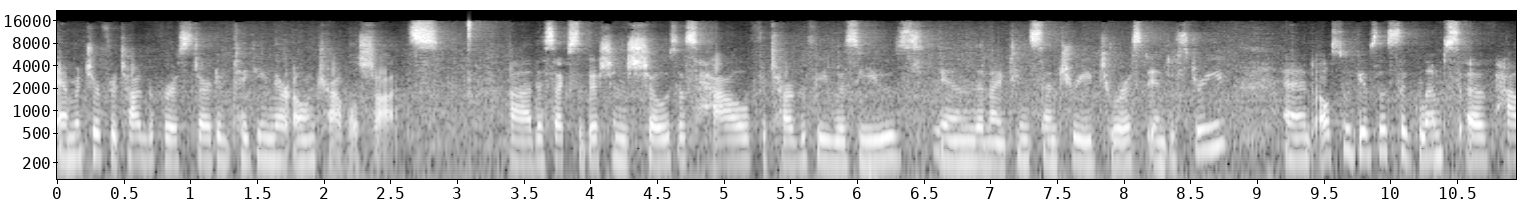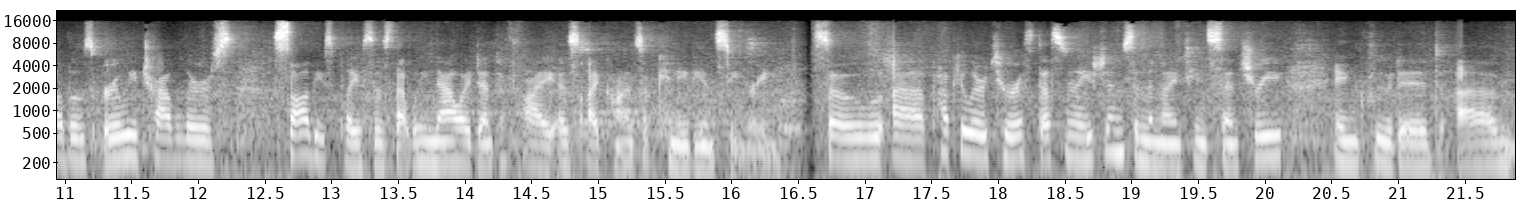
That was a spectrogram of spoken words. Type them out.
amateur photographers started taking their own travel shots. Uh, this exhibition shows us how photography was used in the 19th century tourist industry and also gives us a glimpse of how those early travelers saw these places that we now identify as icons of Canadian scenery. So, uh, popular tourist destinations in the 19th century included um,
